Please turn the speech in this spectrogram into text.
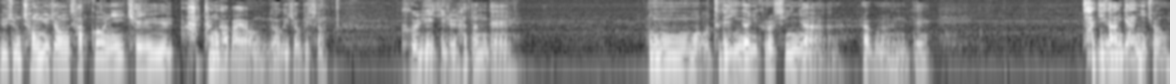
요즘 정유정 사건이 제일 핫한가 봐요. 여기저기서 그걸 얘기를 하던데, 어, 어떻게 인간이 그럴 수 있냐라고 하는데, 자기가 한 게 아니죠.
